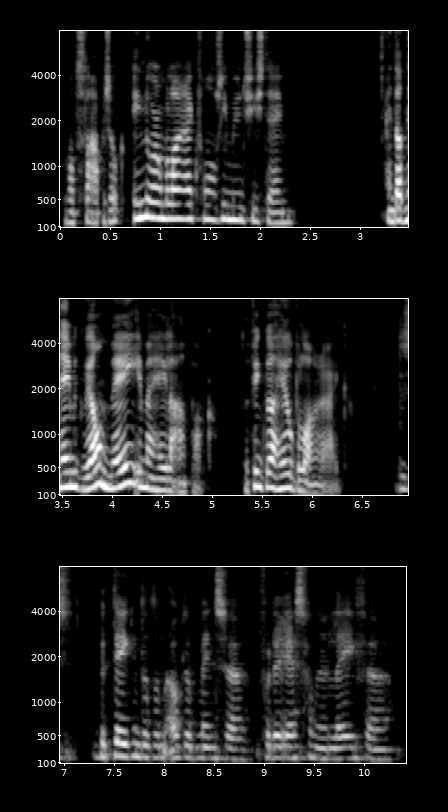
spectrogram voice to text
Want slaap is ook enorm belangrijk voor ons immuunsysteem. En dat neem ik wel mee in mijn hele aanpak. Dat vind ik wel heel belangrijk. Dus betekent dat dan ook dat mensen voor de rest van hun leven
